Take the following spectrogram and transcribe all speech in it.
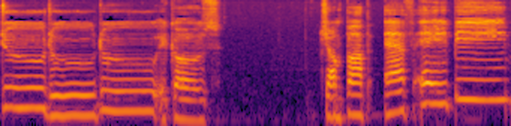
do, do, do, it goes jump up F, A, B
